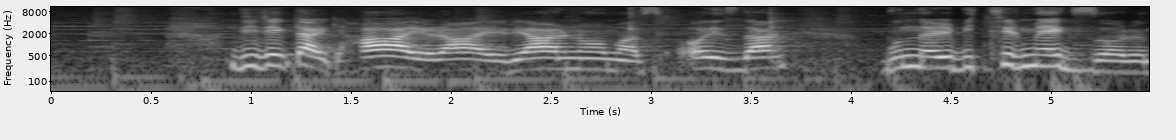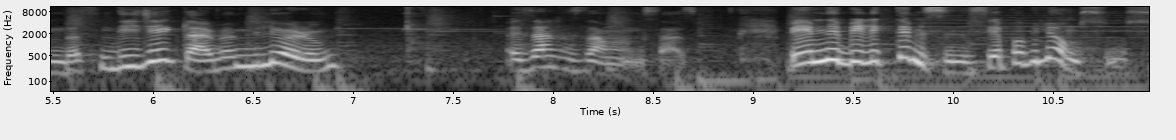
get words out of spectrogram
Diyecekler ki hayır hayır yarın olmaz. O yüzden bunları bitirmek zorundasın. Diyecekler ben biliyorum. O yüzden hızlanmamız lazım. Benimle birlikte misiniz? Yapabiliyor musunuz?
